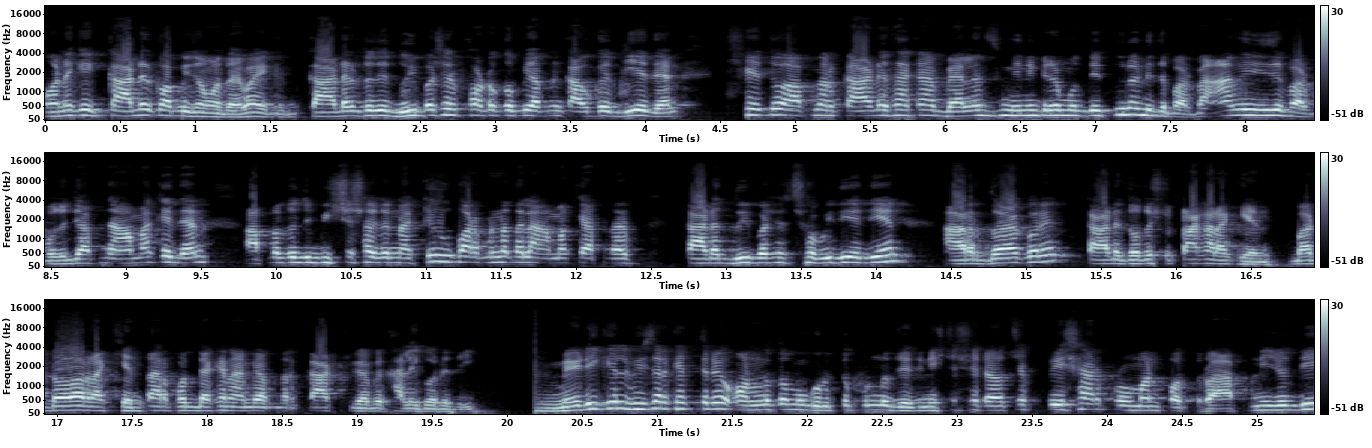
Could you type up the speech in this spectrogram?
অনেকে কার্ডের কপি জমা দেয়। ভাই কার্ডের যদি দুই পাশের ফটোকপি আপনি কাউকে দিয়ে দেন, সে তো আপনার কার্ডে থাকা ব্যালেন্স মিনিটের মধ্যে তুলে নিতে পারবে। আমি নিতে পারব। যদি আপনি আমাকে দেন, আপনার যদি বিশ্বাস হয় যে না, কেউ পারবে না, তাহলে আমাকে আপনার কার্ডের দুই পাশের ছবি দিয়ে দিন আর দয়া করে কার্ডে যথেষ্ট টাকা রাখেন বা ডলার রাখেন তারপর দেখেন আমি আপনার কার্ড কীভাবে খালি করে দিই। মেডিকেল ভিসার ক্ষেত্রে অন্যতম গুরুত্বপূর্ণ যে জিনিসটা, সেটা হচ্ছে পেশার প্রমাণপত্র আপনি যদি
